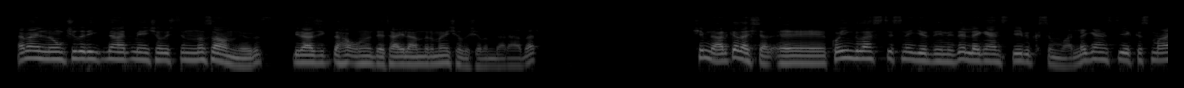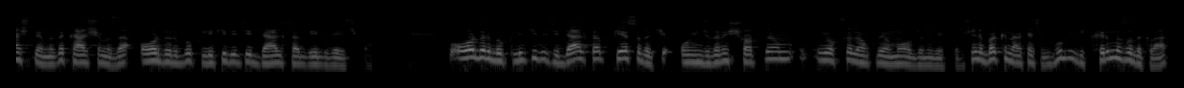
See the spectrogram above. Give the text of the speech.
Hemen longçuları ikna etmeye çalıştığını nasıl anlıyoruz? Birazcık daha onu detaylandırmaya çalışalım beraber. Şimdi arkadaşlar eee CoinGlass sitesine girdiğimizde Legends diye bir kısım var. Legends diye kısmı açtığımızda karşımıza Order Book Liquidity Delta diye bir veri çıkar. Bu Order Book Liquidity Delta piyasadaki oyuncuların shortluyor mu yoksa longluyor mu olduğunu gösterir. Şimdi bakın arkadaşlar buradaki kırmızılıklar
